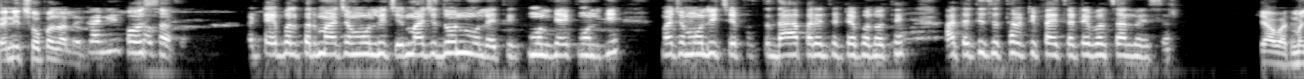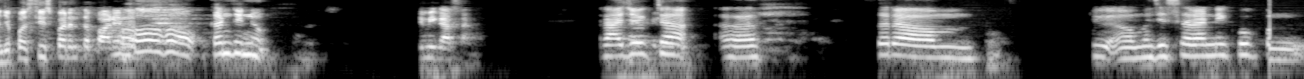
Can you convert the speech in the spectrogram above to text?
गणित सोपं झालंय गणित हो सर. टेबल पर माझ्या मुलीचे माझे दोन मुलं आहेत. एक मुलगा एक मुलगी. माझ्या मुलीचे फक्त दहा पर्यंत टेबल होते. आता तिचं थर्टी फायचा टेबल चालू आहे सर. क्या बात म्हणजे पस्तीस पर्यंत पाडे हो हो. कंटिन्यू तुम्ही काय सांगा? राजयोगच्या अ, सर अम, अ, म्हणजे सरांनी खूप अम,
